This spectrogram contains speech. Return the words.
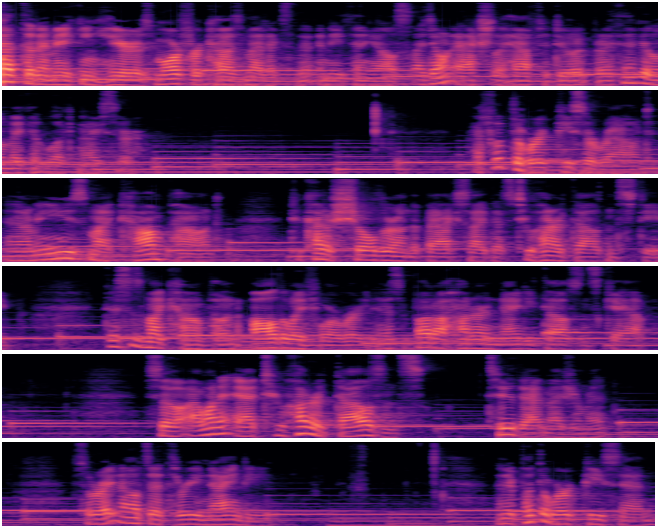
Cut that I'm making here is more for cosmetics than anything else. I don't actually have to do it, but I think it'll make it look nicer. I flip the workpiece around, and I'm going to use my compound to cut a shoulder on the backside that's 200,000 steep. This is my compound all the way forward, and it's about 190 thousandths gap. So I want to add 200 thousandths to that measurement. So right now it's at 390. And I put the workpiece in,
